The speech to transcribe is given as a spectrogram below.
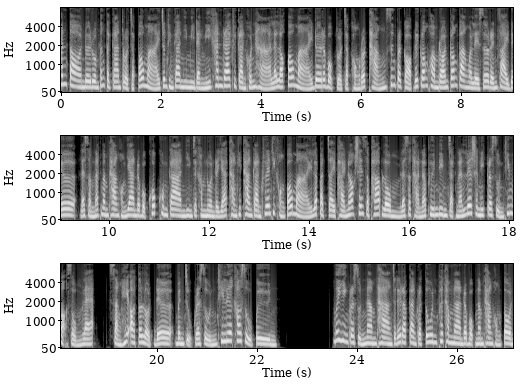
ขั้นตอนโดยรวมตั้งแต่การตรวจจับเป้าหมายจนถึงการยิงมีดังนี้ขั้นแรกคือการค้นหาและล็อกเป้าหมาย โดยระบบตรวจจับของรถถัง ซึ่งประกอบด้วยกล้องความร้อนกล้องกลางวันเลเซอร์เรนไฟเดอร์และสำนักนำทางของยานระบบควบคุมการยิงจะคำนวณระยะทางทิศทางการเคลื่อนที่ของเป้าหมาย และปัจจัยภายนอกเช่นสภาพลม และสถานะพื้นดินจากนั้นเลือกชนิดกระสุนที่เหมาะสมและสั่งให้ออโตโหลดเดอร์บรรจุกระสุนที่เลือกเข้าสู่ปืน เมื่อยิงกระสุนนำทางจะได้รับการกระตุ้นเพื่อทำงานระบบนำทางของตน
